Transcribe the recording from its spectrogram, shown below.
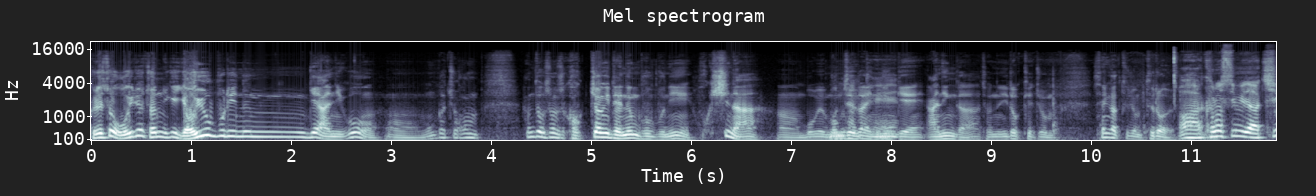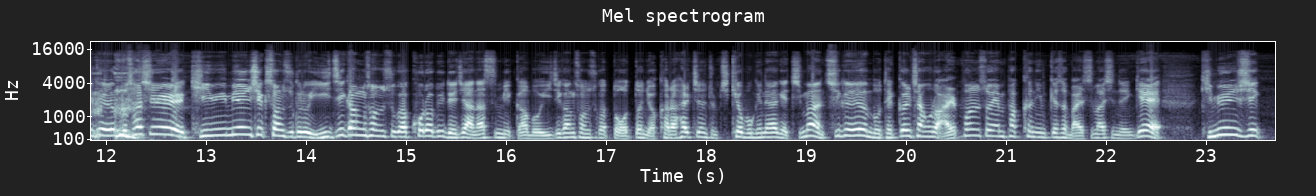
그래서 오히려 저는 이게 여유 부리는 게 아니고 어, 뭔가 조금 함덕 선수 걱정이 되는 부분이 혹시나 어, 몸에 문제가 상태. 있는 게 아닌가 저는 이렇게 좀 생각도 좀 들어요. 아 그렇습니다. 지금 뭐 사실 김윤식 선수 그리고 이지강 선수가 콜업이 되지 않았습니까? 뭐 이지강 선수가 또 어떤 역할을 할지는 좀 지켜보긴 해야겠지만 지금 뭐 댓글창으로 알폰소 엠파크님께서 말씀하시는 게 김윤식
